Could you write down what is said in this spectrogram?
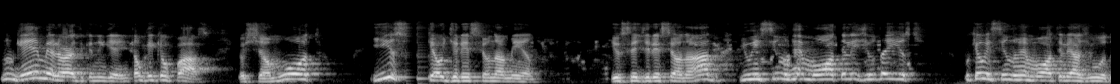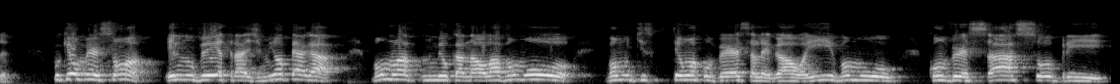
ninguém é melhor do que ninguém. Então o que, que eu faço? Eu chamo outro. Isso que é o direcionamento. E o ser direcionado, e o ensino remoto, ele ajuda isso. Por que o ensino remoto ele ajuda? Porque o Merson, ele não veio atrás de mim, ó, PH, vamos lá no meu canal lá, vamos vamos ter uma conversa legal aí, vamos conversar sobre,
